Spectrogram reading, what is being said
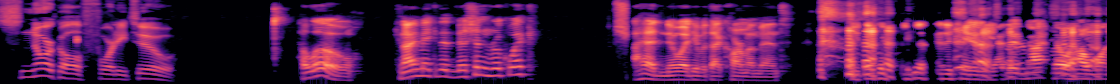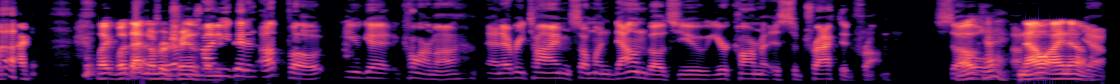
Snorkel 42. Hello. Can I make an admission real quick? I had no idea what that karma meant. You just, you just educated yeah, me. So I did not know how one like what that yeah, number so every translated. Every time you get an upvote, you get karma, and every time someone downvotes you, your karma is subtracted from. So okay, um, now I know. Yeah,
